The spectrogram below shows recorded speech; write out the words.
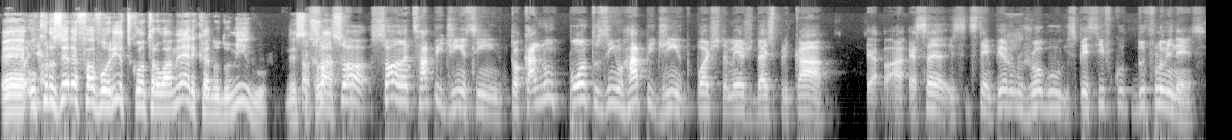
é, o Cruzeiro é favorito contra o América no domingo, nesse só, Só, só, antes, rapidinho, assim, tocar num pontozinho rapidinho que pode também ajudar a explicar é, essa, esse destempero no jogo específico do Fluminense.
